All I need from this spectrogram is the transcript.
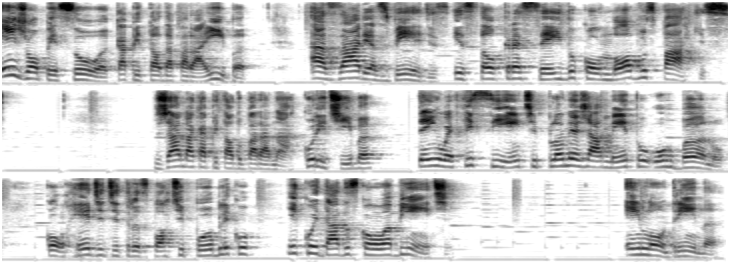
Em João Pessoa, capital da Paraíba, as áreas verdes estão crescendo com novos parques. Já na capital do Paraná, Curitiba, tem o eficiente planejamento urbano, com rede de transporte público e cuidados com o ambiente. Em Londrina,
